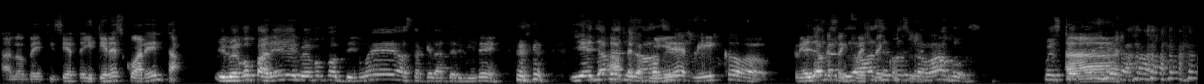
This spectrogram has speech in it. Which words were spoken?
A los 27, y tienes 40. Y luego paré, y luego continué hasta que la terminé. y ella me ah, ayudaba a hacer... rico, Ella me ayudaba a hacer los trabajos. Pues, ah.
